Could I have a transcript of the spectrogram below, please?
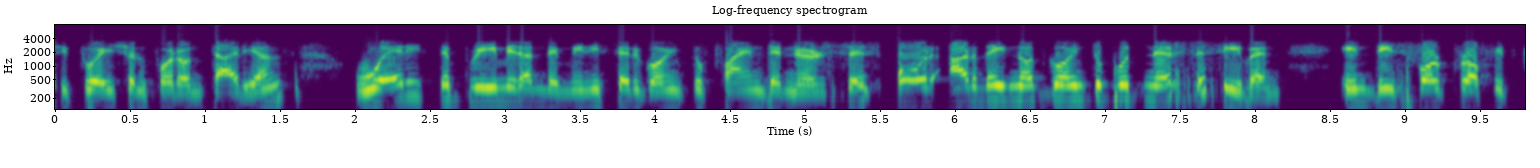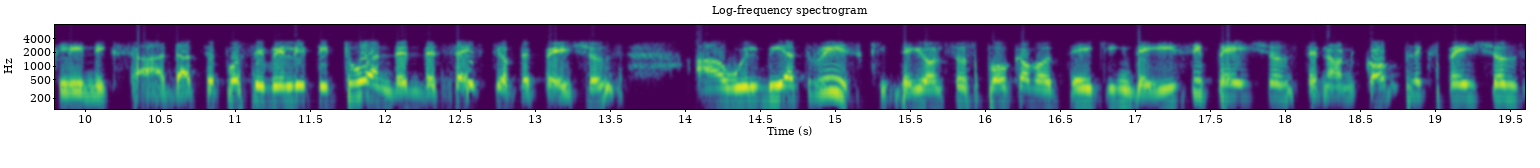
situation for Ontarians. Where is the Premier and the Minister going to find the nurses, or are they not going to put nurses even in these for-profit clinics? Uh, that's a possibility too, and then the safety of the patients uh, will be at risk. They also spoke about taking the easy patients, the non-complex patients,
